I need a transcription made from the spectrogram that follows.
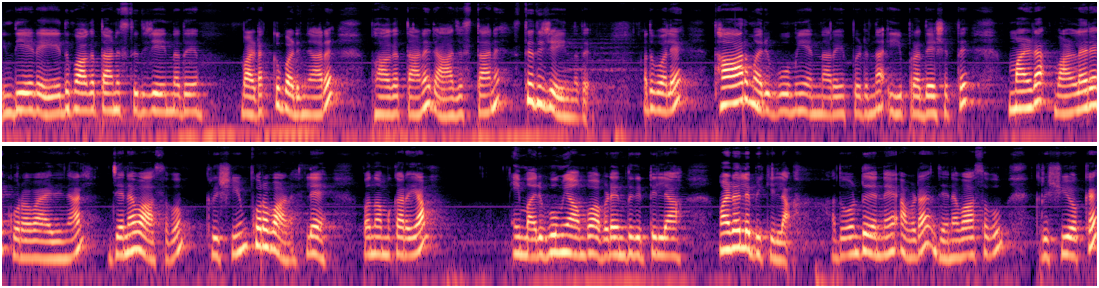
ഇന്ത്യയുടെ ഏത് ഭാഗത്താണ് സ്ഥിതി ചെയ്യുന്നത്? വടക്ക് പടിഞ്ഞാറ് ഭാഗത്താണ് രാജസ്ഥാൻ സ്ഥിതി ചെയ്യുന്നത്. അതുപോലെ ഥാർ മരുഭൂമി എന്നറിയപ്പെടുന്ന ഈ പ്രദേശത്ത് മഴ വളരെ കുറവായതിനാൽ ജനവാസവും കൃഷിയും കുറവാണ് അല്ലേ? അപ്പോൾ നമുക്കറിയാം ഈ മരുഭൂമി ആകുമ്പോൾ അവിടെ എന്ത് കിട്ടില്ല? മഴ ലഭിക്കില്ല. അതുകൊണ്ട് തന്നെ അവിടെ ജനവാസവും കൃഷിയൊക്കെ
